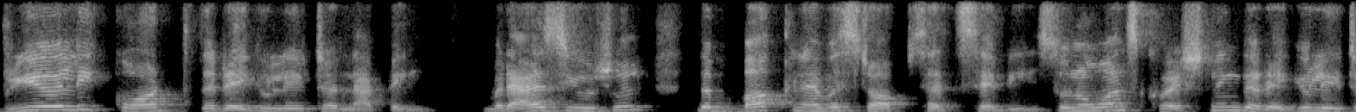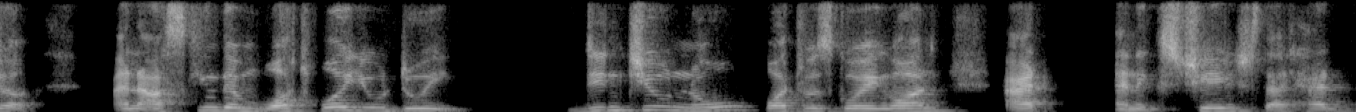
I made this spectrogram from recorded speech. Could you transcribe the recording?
really caught the regulator napping. But as usual, the buck never stops at SEBI. So no one's questioning the regulator and asking them, what were you doing? Didn't you know what was going on at an exchange that had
